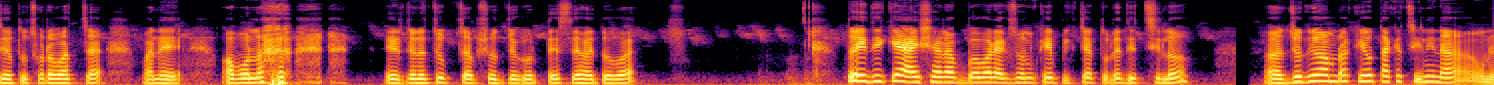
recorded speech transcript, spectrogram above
যেহেতু ছোট বাচ্চা মানে অবলা, এর জন্য চুপচাপ সহ্য করতেছে হয়তো বা তো এইদিকে আয়সার আব্বু আবার একজনকে পিকচার তুলে দিচ্ছিল। যদিও আমরা কেউ তাকে চিনি না, উনি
